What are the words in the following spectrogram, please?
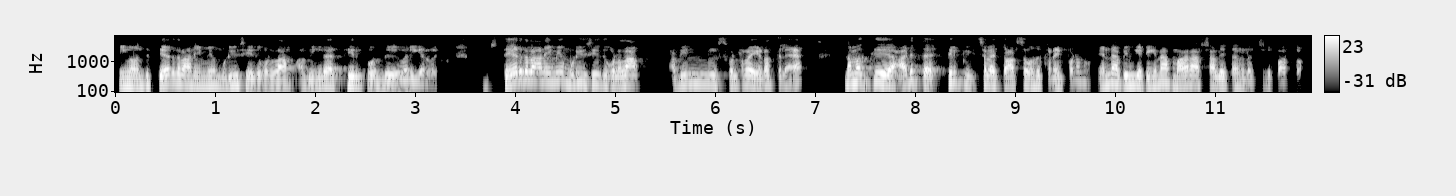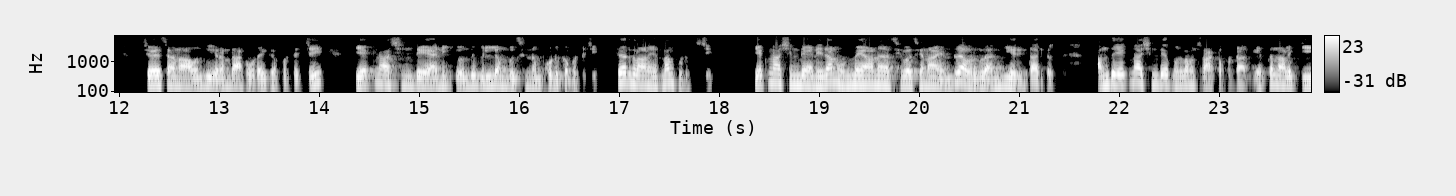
நீங்க வந்து தேர்தல் ஆணையமே முடிவு செய்து கொள்ளலாம் அப்படிங்கிற தீர்ப்பு வந்து வருகிறது. தேர்தல் ஆணையமே முடிவு செய்து கொள்ளலாம் அப்படின்னு சொல்ற இடத்துல நமக்கு அடுத்த திருப்பி சில டாட்ஸை வந்து கனெக்ட் பண்ணணும். என்ன அப்படின்னு கேட்டீங்கன்னா மகாராஷ்டிரால என்ன நடந்துச்சுன்னு பார்த்தோம். சிவசேனா வந்து இரண்டாக உடைக்கப்பட்டுச்சு. ஏக்நாத் ஷிண்டே அணிக்கு வந்து வில்லம்பு சின்னம் கொடுக்கப்பட்டுச்சு. தேர்தல் ஆணையம் தான் கொடுத்துச்சு. ஏக்னா ஷிண்டே அணி தான் உண்மையான சிவசேனா என்று அவர்கள் அங்கீகரித்தார்கள். அந்த ஏக்னா ஷிண்டே முதலமைச்சர் ஆக்கப்பட்டார். எத்தனை நாளைக்கு?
